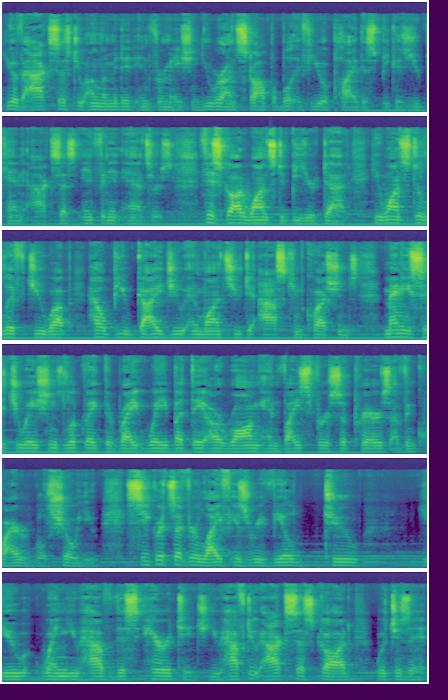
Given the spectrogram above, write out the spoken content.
You have access to unlimited information. You are unstoppable if you apply this because you can access infinite answers. This God wants to be your dad. He wants to lift you up, help you, guide you, and wants you to ask Him questions. Many situations look like the right way, but they are wrong, and vice versa. Prayers of inquiry will show you. Secrets of your life is revealed to you when you have this heritage. You have to access God, which is a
